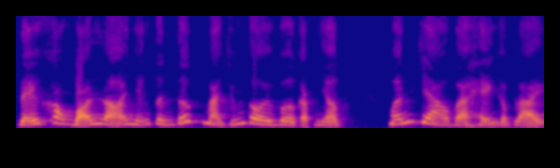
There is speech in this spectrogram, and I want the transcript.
để không bỏ lỡ những tin tức mà chúng tôi vừa cập nhật. Mến chào và hẹn gặp lại!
